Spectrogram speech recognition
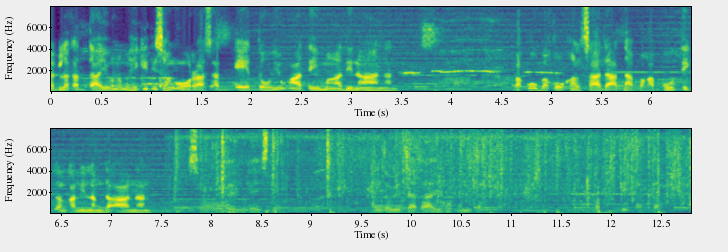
Naglakad tayo na mahigit isang oras at ito yung ating mga dinaanan. Bako-bako kalsada at napakaputik ang kanilang daanan. So ayun guys no? Andawit na tayo papunta Bakti ata.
